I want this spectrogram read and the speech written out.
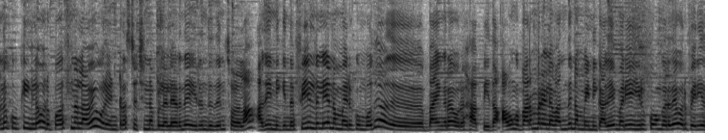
அந்த குக்கிங்கில் ஒரு பர்சனலாகவே ஒரு இன்ட்ரெஸ்ட் சின்ன பிள்ளையிலேருந்தே இருந்ததுன்னு சொல்லலாம். அது இன்னைக்கு இந்த ஃபீல்டுலேயே நம்ம இருக்கும்போது அது பயங்கர ஒரு ஹாப்பி தான். அவங்க பரம்பரையில் வந்து நம்ம இன்றைக்கி அதே மாதிரியே இருக்கோங்கிறதே ஒரு பெரிய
